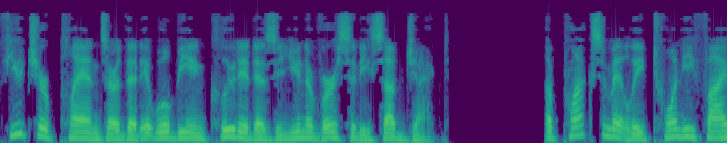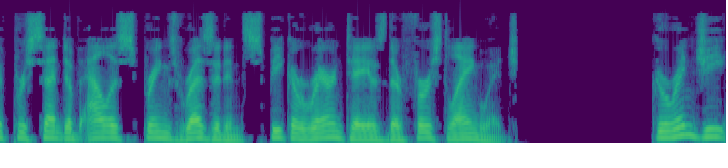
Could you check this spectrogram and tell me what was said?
Future plans are that it will be included as a university subject. Approximately 25% of Alice Springs residents speak Arrernte as their first language. Gurindji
